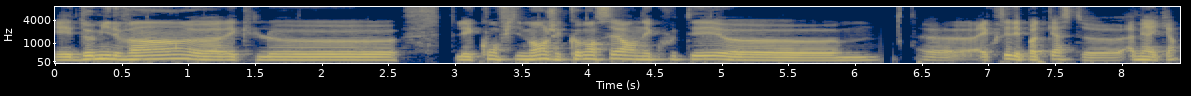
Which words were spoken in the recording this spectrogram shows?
Et 2020, euh, avec le les confinements, j'ai commencé à en écouter, euh, à écouter des podcasts américains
